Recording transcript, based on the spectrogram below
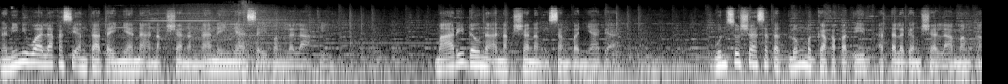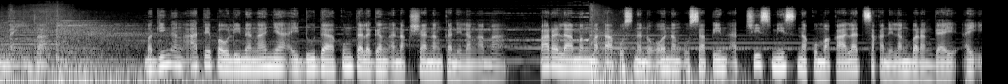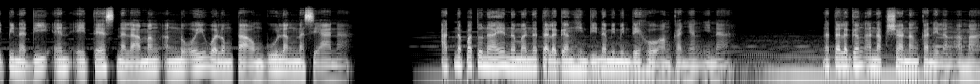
Naniniwala kasi ang tatay niya na anak siya ng nanay niya sa ibang lalaki. Maari daw na anak siya ng isang banyaga. Bunso siya sa tatlong magkakapatid at talagang siya lamang ang naiba. Maging ang ate Paulina nga niya ay duda kung talagang anak siya ng kanilang ama para lamang matapos na noon ang usapin at chismis na kumakalat sa kanilang barangay ay ipina-DNA test na lamang ang nooy walong taong gulang na si Ana. At napatunayan naman na talagang hindi namimindeho ang kanyang ina. Na talagang anak siya ng kanilang ama.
